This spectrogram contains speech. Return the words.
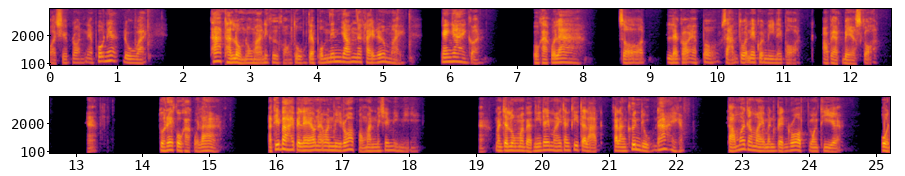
ๆกับเชฟรอนเนี่ยพวกเนี้ยดูไว้ ถ้าถล่มลงมานี่คือของถูก แต่ผมเน้นย้ำนะใครเริ่มใหม่ ง่ายๆก่อนโคคาโคล่าซอสแล้วก็ Apple สามตัวเนี่ยควรมีในพอร์ต เอาแบบเบสก่อนนะตัวแรกโคคาโคล่า อธิบายไปแล้วนะ มันมีรอบของมันไม่ใช่ไม่มีนะมันจะลงมาแบบนี้ได้ไหมทั้งที่ตลาดกำลังขึ้นอยู่ได้ครับ ถามว่าทำไมมันเป็นรอบบางทีอะคน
